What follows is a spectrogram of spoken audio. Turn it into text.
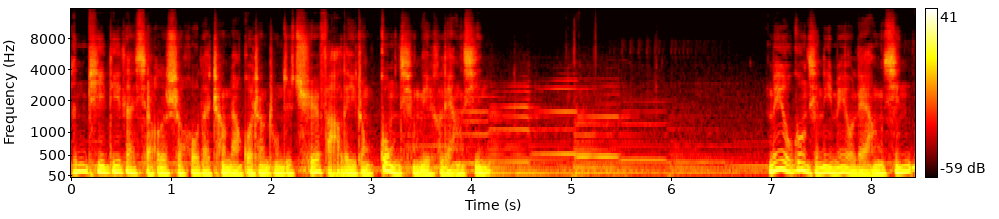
NPD 在小的时候在成长过程中就缺乏了一种共情力和良心，没有共情力，没有良心，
